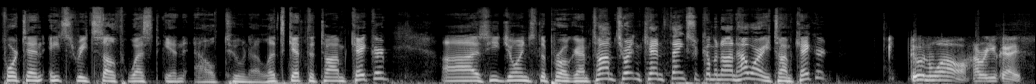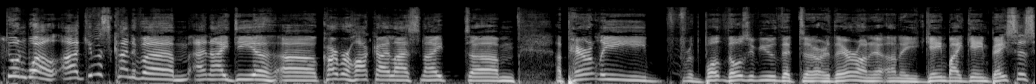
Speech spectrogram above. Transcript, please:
410 8th Street Southwest in Altoona. Let's get to Tom Kakert uh, as he joins the program. Tom, Trenton, Ken, thanks for coming on. How are you, Tom Kakert? Doing well. How are you guys? Doing well. Uh, give us kind of um, an idea. Uh, Carver Hawkeye last night. Um, apparently, for both those of you that are there on a, on a game by game basis,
